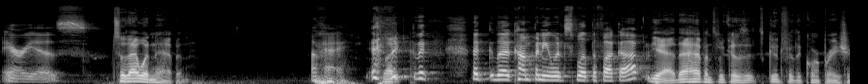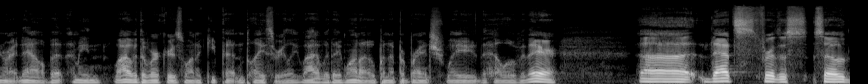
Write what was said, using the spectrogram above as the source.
areas? So that wouldn't happen. Okay. Like- the, the the company would split the fuck up. Yeah, that happens because it's good for the corporation right now. But I mean, why would the workers want to keep that in place? Really, why would they want to open up a branch way the hell over there? Uh, that's for the So,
